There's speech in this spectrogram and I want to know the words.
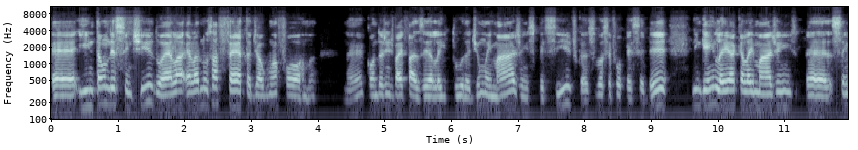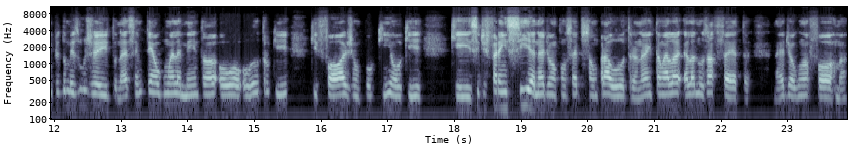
É, e então nesse sentido, ela, ela nos afeta de alguma forma. Né? Quando a gente vai fazer a leitura de uma imagem específica, se você for perceber, ninguém lê aquela imagem é, sempre do mesmo jeito, né? Sempre tem algum elemento ou, ou outro que, que foge um pouquinho ou que que se diferencia né, de uma concepção para outra, né? então ela, ela nos afeta né, de alguma forma.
